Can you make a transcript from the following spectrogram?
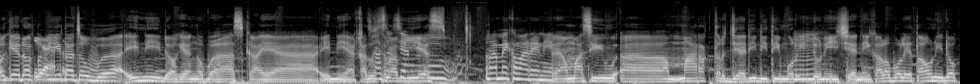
Oke dok, Iya. kita coba ini dok yang ngebahas kayak ini ya kasus, Kasus yang rabies rame kemarin ya. yang masih uh, marak terjadi di timur Hmm. Indonesia nih. Kalau boleh tahu nih dok,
